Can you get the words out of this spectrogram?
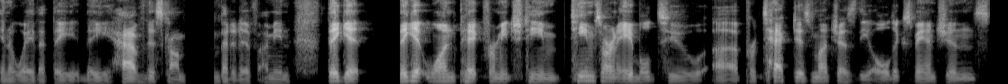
in a way that they they have this com- competitive. I mean, they get they get one pick from each team. Teams aren't able to uh, protect as much as the old expansions.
